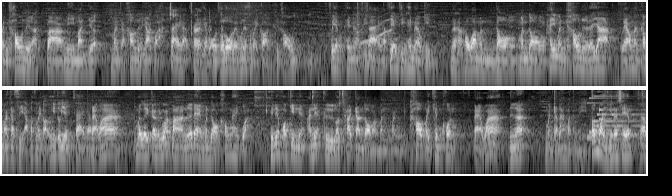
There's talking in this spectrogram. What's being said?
มันเข้าเนื้อปลามีมันเยอะ มันจะเข้าเนื้อยากกว่าใช่ครับ อ่าอย่างโอโทโร่อะไรพวกเนี้ยสมัยก่อน คือเขาเฟี้ยงให้แมวทิ้งใช่ครับ เฟี้ยงทิ้งให้แมวกินนะครับเพราะว่ามันดองมันดองให้มันเข้าเนื้อได้ยาก แล้วมันก็มักจะเสียเพราะสมัยก่อนไม่มีตู้เย็น ใช่ครับ แต่ว่ามันเลยกลายเป็นว่าปลาเนื้อแดงมันดองเข้าง่ายกว่า ทีเนี้ยพอกินเนี่ยอันเนี้ยคือรสชาติการดองอะมันมันเข้าไปเข้มข้น แต่ว่าเนื้อมันกระด้างกว่าตัวนี้ ต้องบอกอย่างนี้นะเชฟครับ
